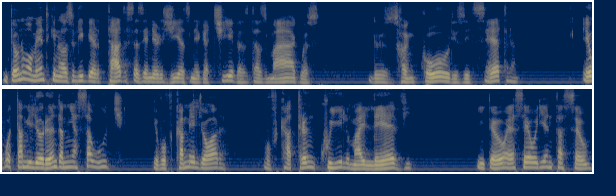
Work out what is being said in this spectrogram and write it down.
Então, no momento que nós libertar dessas energias negativas, das mágoas, dos rancores, etc., eu vou estar melhorando a minha saúde, eu vou ficar melhor, vou ficar tranquilo, mais leve. Então, essa é a orientação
